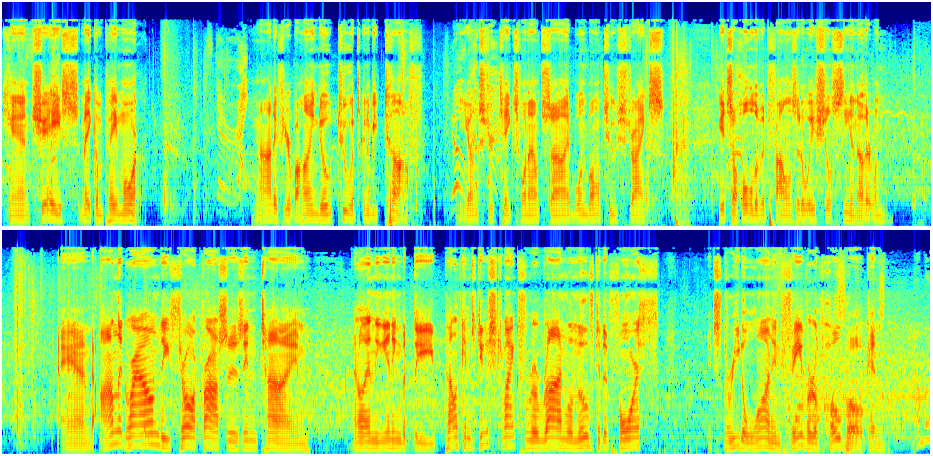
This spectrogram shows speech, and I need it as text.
Can Chase make them pay more? Not if you're behind 0-2. It's going to be tough. Youngster takes one outside. One ball, two strikes. Gets a hold of it, fouls it away. She'll see another one. And on the ground, the throw across is in time. That'll end the inning, but the Pelicans do strike for a run. We'll move to the fourth. It's three to one in favor of Hoboken. Number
